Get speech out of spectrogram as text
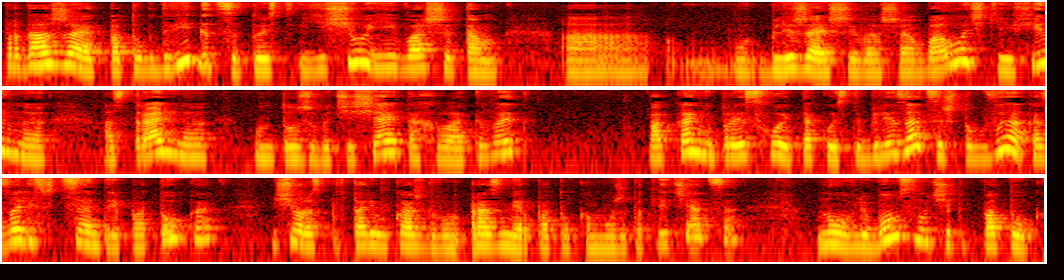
продолжает поток двигаться, то есть еще и ваши там а, ближайшие ваши оболочки, эфирную, астральную, он тоже вычищает, охватывает, пока не происходит такой стабилизации, чтобы вы оказались в центре потока. Еще раз повторю, у каждого размер потока может отличаться – но в любом случае этот поток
